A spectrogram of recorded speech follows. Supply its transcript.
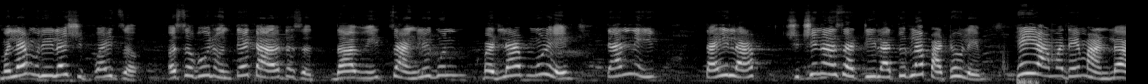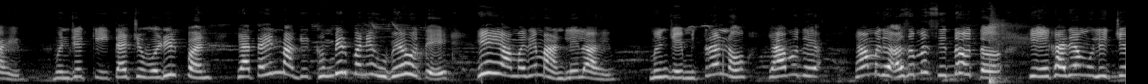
मला मुलीला शिकवायचं असं बोलून ते टाळत असत. दहावीत चांगले गुण पडल्यामुळे त्यांनी ताईला शिक्षणासाठी लातूरला पाठवले. हे यामध्ये मांडलं आहे. म्हणजे की त्याचे वडील पण या ताईंमागे खंबीरपणे उभे होते हे यामध्ये मांडलेलं आहे. म्हणजे मित्रांनो ह्यामध्ये ह्यामध्ये असं पण सिद्ध होतं की एखाद्या मुलीचे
